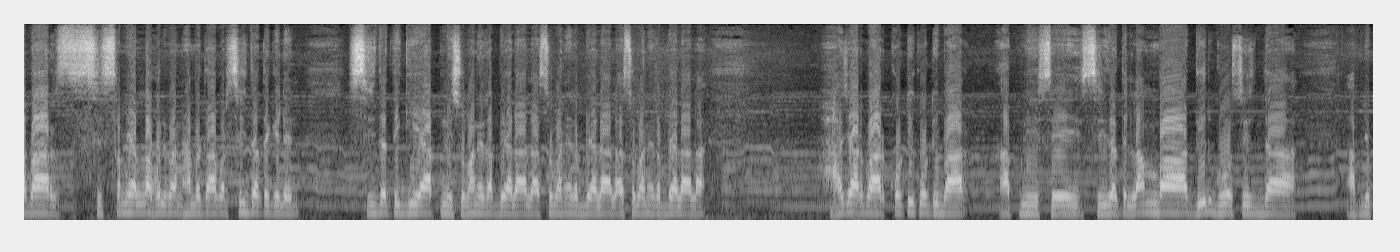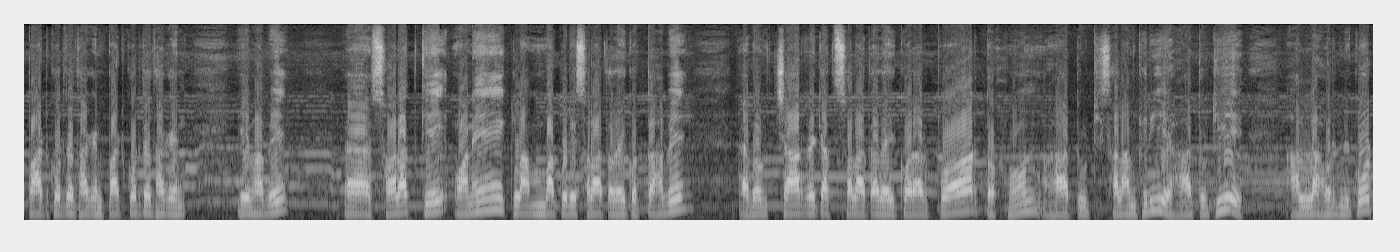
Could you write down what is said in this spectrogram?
আবার সামি আল্লাহ বলবেন হামেদ আবার সিজদাতে গেলেন। সিজদাতে গিয়ে আপনি সুবানি রাব্বি আলা আলা সুবানি রাব্বি আলা আলা সুবানি রাব্বি আলা আলা। হাজার বার, কোটি কোটি বার আপনি সেই সিজদাতে লম্বা, দীর্ঘ সিজদা আপনি পাঠ করতে থাকেন পাঠ করতে থাকেন এভাবে আহ, সলাৎকে অনেক লম্বা করে সলাৎ আদায় করতে হবে এবং চার রেখাত সলাৎ আদায় করার পর তখন হাত উঠি সালাম ফিরিয়ে হাত উঠিয়ে আল্লাহর নিকট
